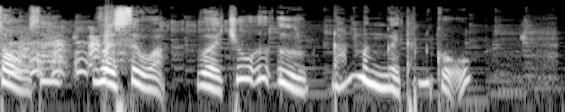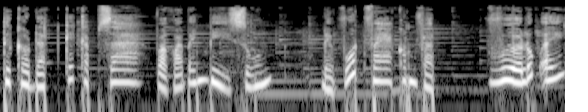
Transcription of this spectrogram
sổ ra, vừa sủa, vừa chu ư ử đón mừng người thân cũ. Tư cầu đặt cái cặp da và gói bánh mì xuống để vuốt ve con vật. Vừa lúc ấy,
